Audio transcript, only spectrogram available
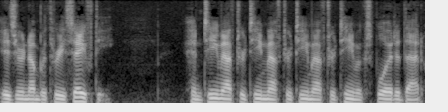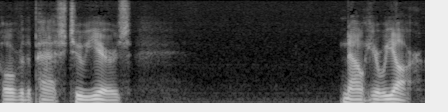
is your number three safety. And team after team after team after team exploited that over the past two years. Now here we are.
